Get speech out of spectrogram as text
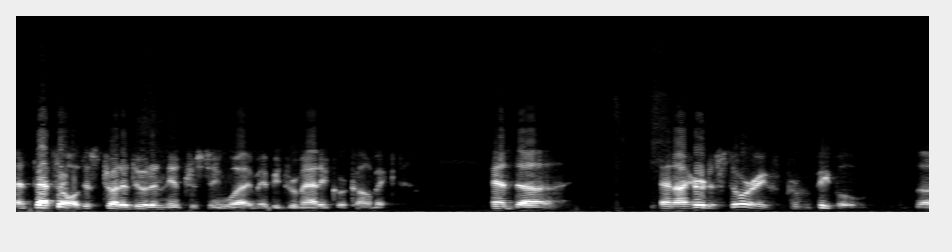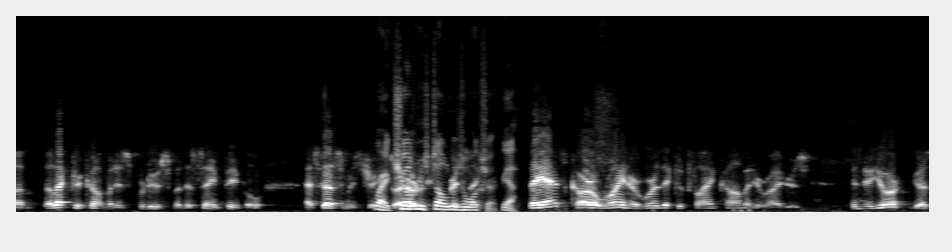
and that's all. Just try to do it in an interesting way, maybe dramatic or comic. And uh, and I heard a story from people uh, electric companies produced by the same people as Sesame Street. Right, So Children's Television Workshop. Yeah. They asked Carl Reiner where they could find comedy writers in New York because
